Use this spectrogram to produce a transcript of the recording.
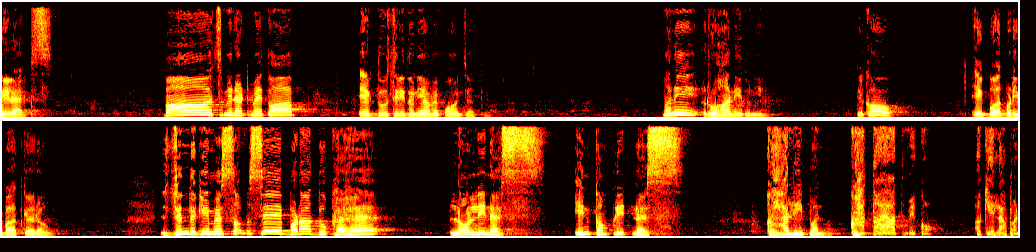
रिलैक्स पाँच मिनट में तो आप एक दूसरी दुनिया में पहुँच जाते हो। माने रूहानी दुनिया। देखो, एक बहुत बड़ी बात कह रहा हूँ। ज़िंदगी में सबसे बड़ा दुख है लोनलीनेस इनकम्प्लीटनेस खालीपन, खाता है आदमी को, अकेलापन।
